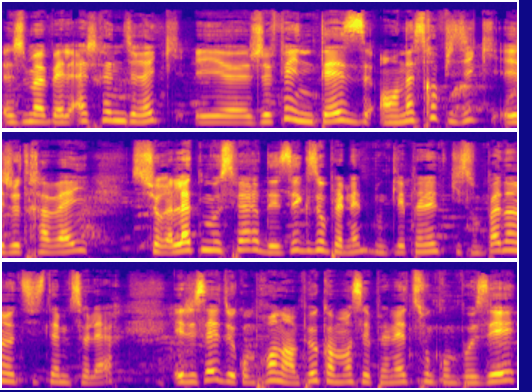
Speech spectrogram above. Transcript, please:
je m'appelle Ashren Direk et euh, je fais une thèse en astrophysique et je travaille sur l'atmosphère des exoplanètes, donc les planètes qui sont pas dans notre système solaire. Et j'essaye de comprendre un peu comment ces planètes sont composées,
